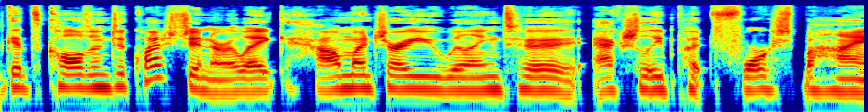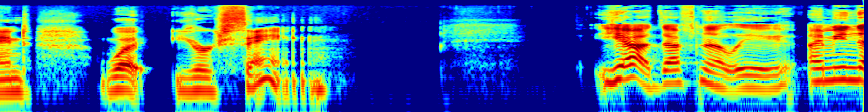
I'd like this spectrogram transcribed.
gets called into question or like how much are you willing to actually put force behind what you're saying yeah definitely i mean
